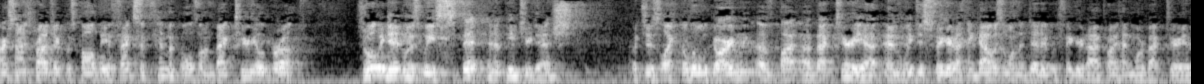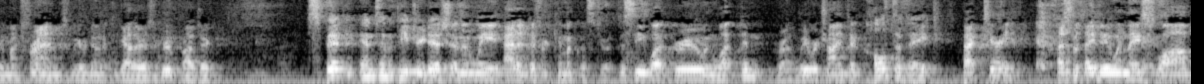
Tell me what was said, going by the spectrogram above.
Our science project was called The Effects of Chemicals on Bacterial Growth. So what we did was we spit in a petri dish which is like the little garden of bi- uh, bacteria. And we just figured, I think I was the one that did it. We figured I probably had more bacteria than my friend. We were doing it together as a group project. Spit into the petri dish, and then we added different chemicals to it to see what grew and what didn't grow. We were trying to cultivate bacteria. That's what they do when they swab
